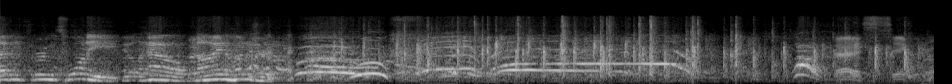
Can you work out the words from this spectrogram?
11 through 20, Bill Howe, 900. That is sick, bro.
